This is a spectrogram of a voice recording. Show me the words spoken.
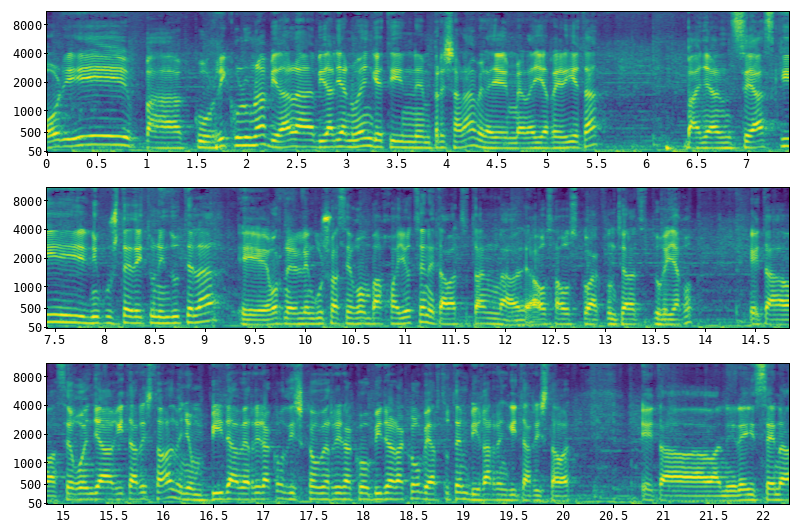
hori, ba, kurrikuluna bidala, bidalia nuen getin enpresara, beraien managerreri eta Baina zehazki nik uste deitu nindutela, e, hor nire lehen zegoen bajoa jotzen, eta batzutan ba, hauz hauzkoak funtzionatzen du gehiago. Eta ba, zegoen ja gitarrista bat, baina bira berrirako, diskau berrirako birarako behar zuten bigarren gitarrista bat. Eta ba, nire izena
